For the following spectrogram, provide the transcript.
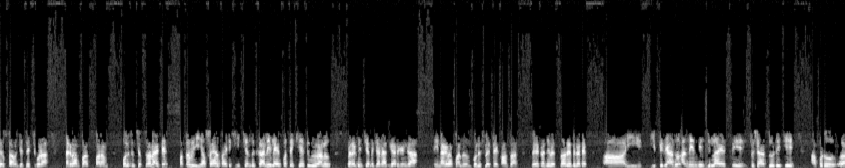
జరుపుతామని చెప్పేసి కూడా నగరం పాలం పాలెం పోలీసులు చెప్తున్నారు. అయితే మొత్తం ఈ ఎఫ్ఐఆర్ బయటికి ఇచ్చేందుకు కానీ లేకపోతే కేసు వివరాలు వెల్లడించేందుకు కానీ అధికారికంగా ఈ నగర పోలీసులు అయితే కొంత వెనుకంజ వేస్తున్నారు. ఎందుకంటే ఆ ఈ ఈ ఫిర్యాదు అందింది జిల్లా ఎస్పీ తుషార్ దూడికి అప్పుడు ఆ,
